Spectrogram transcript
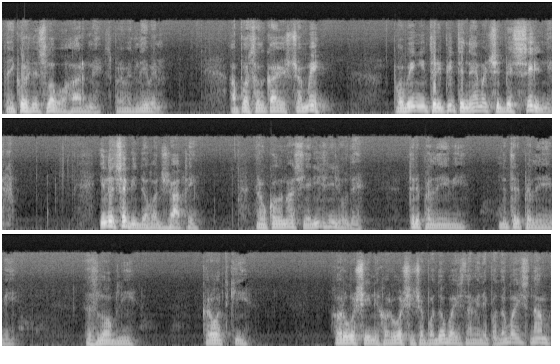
Та й кожне слово гарне, справедливе. Апостол каже, що ми повинні терпіти немочі безсильних і не собі догоджати. Навколо нас є різні люди, терпеливі, нетерпеливі, злобні, кроткі, хороші і нехороші, що подобають нам і не подобають нам,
